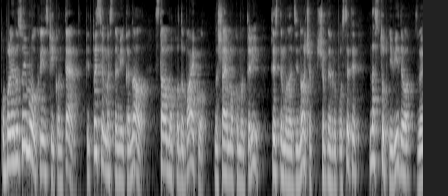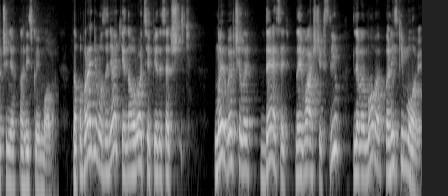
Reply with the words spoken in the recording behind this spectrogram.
Популяризуємо український контент, підписуємось на мій канал, ставимо подобайку, лишаємо коментарі, тиснемо на дзвіночок, щоб не пропустити наступні відео з вивчення англійської мови. На попередньому занятті на уроці 56 ми вивчили 10 найважчих слів для вимови в англійській мові.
